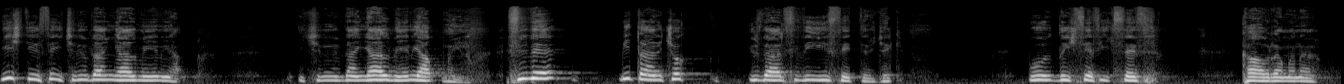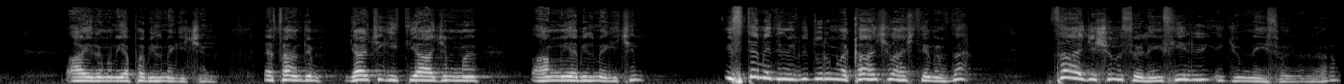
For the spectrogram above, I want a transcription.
Hiç değilse içinizden gelmeyeni yap. İçinizden gelmeyeni yapmayın. Size bir tane çok güzel sizi iyi hissettirecek. Bu dış ses iç ses kavramını, ayrımını yapabilmek için, efendim gerçek ihtiyacımı anlayabilmek için istemediğiniz bir durumla karşılaştığınızda sadece şunu söyleyin, sihirli cümleyi söylüyorum.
